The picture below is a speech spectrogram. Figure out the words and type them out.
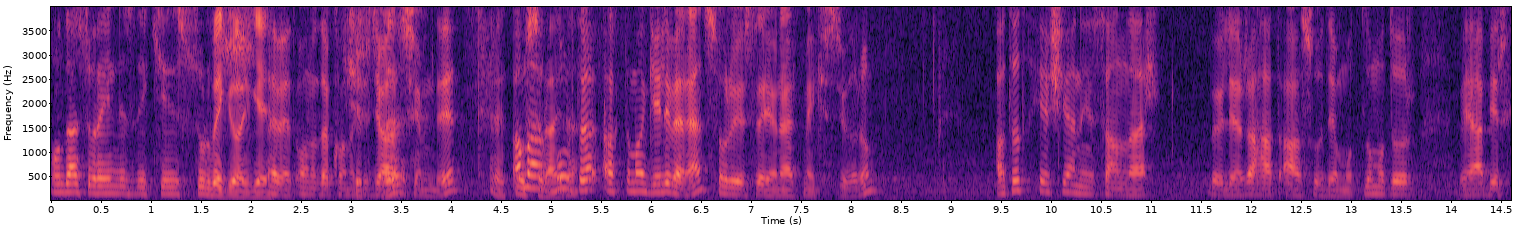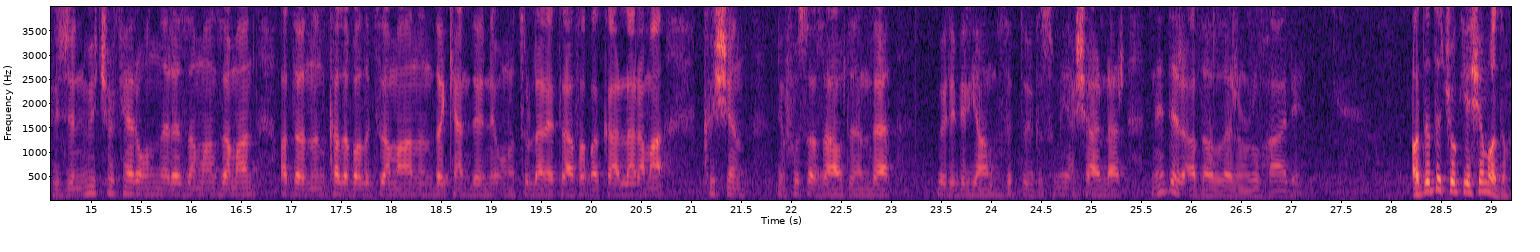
Ondan sonra elinizdeki Sur ve Gölge. Evet onu da konuşacağız çıktı. şimdi. Evet, bu Ama sırayla. burada aklıma geliveren soruyu size yöneltmek istiyorum. Adada yaşayan insanlar böyle rahat, asude, mutlu mudur? Veya bir hüzün mü çöker onlara zaman zaman adanın kalabalık zamanında kendilerini unuturlar, etrafa bakarlar ama kışın nüfus azaldığında böyle bir yalnızlık duygusu mu yaşarlar? Nedir adalıların ruh hali? Adada çok yaşamadım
